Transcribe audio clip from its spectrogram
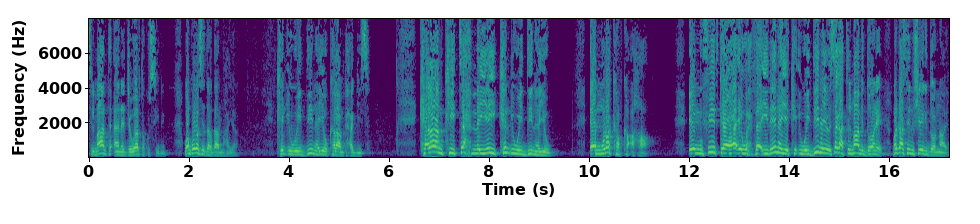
tilmaanta aana jawaabta ku siinin. Waan kula sii dardaarmahayaa kan i weydiinhayow kalaamka xaggiisa. Kalaamkii taxmayey kan i weydiinhayow ee murakabka ahaa. Ee mufiidka ahaa ee wax faa'iideynhaya ka i weydiinhayo isagaa tilmaami doonee markaasaynu sheegi doonaaye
